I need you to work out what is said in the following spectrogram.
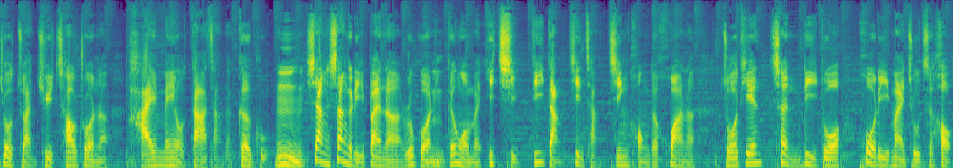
就转去操作呢还没有大涨的个股。嗯，像上个礼拜呢，如果你跟我们一起低档进场金红的话呢，昨天趁利多获利卖出之后，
